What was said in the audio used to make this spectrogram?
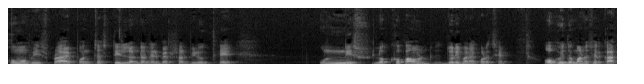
হোম অফিস প্রায় পঞ্চাশটি লন্ডনের ব্যবসার বিরুদ্ধে উনিশ লক্ষ পাউন্ড জরিমানা করেছে। অবৈধ মানুষের কাজ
